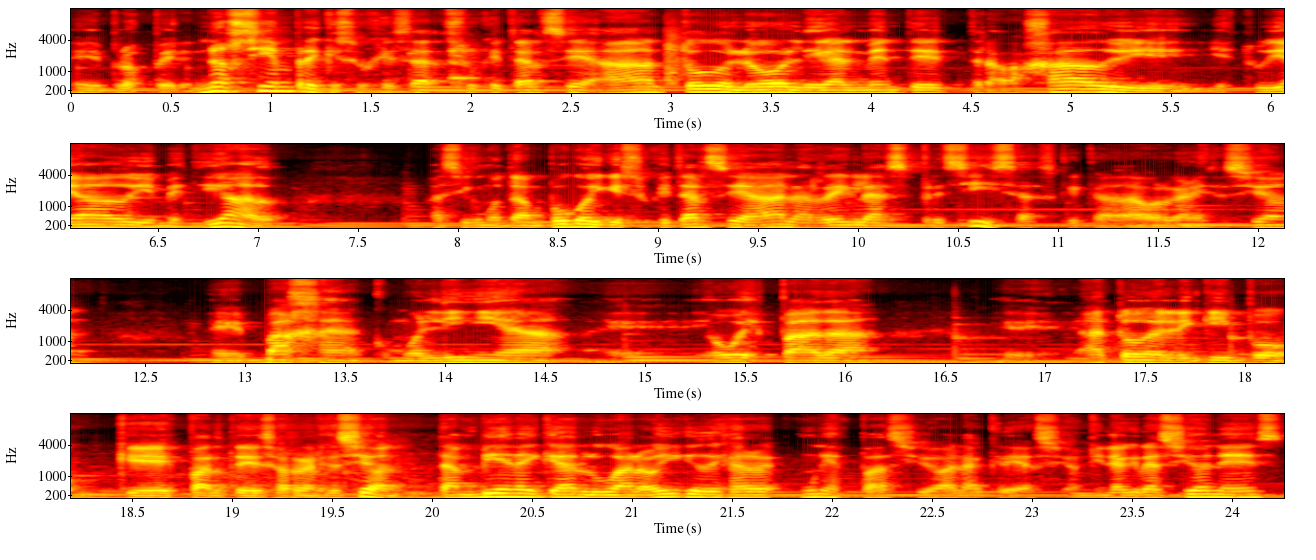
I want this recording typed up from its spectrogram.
eh, prospere. No siempre hay que sujetarse a todo lo legalmente trabajado y, estudiado y investigado, así como tampoco hay que sujetarse a las reglas precisas que cada organización eh, baja como línea eh, o espada a todo el equipo que es parte de esa organización. También hay que dar lugar o hay que dejar un espacio a la creación. Y la creación es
